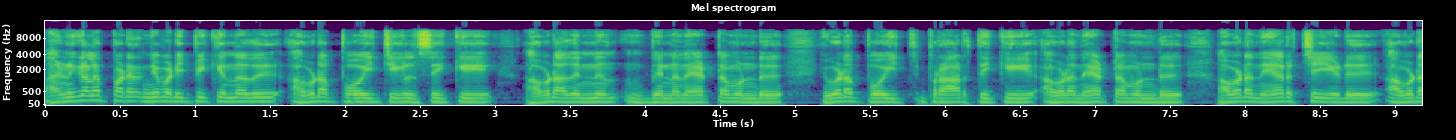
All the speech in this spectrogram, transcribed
അണികളെ പഠിഞ്ഞ് പഠിപ്പിക്കുന്നത് അവിടെ പോയി ചികിത്സിക്ക് അവിടെ അതിന് പിന്നെ നേട്ടമുണ്ട്. ഇവിടെ പോയി പ്രാർത്ഥിക്ക് അവിടെ നേട്ടമുണ്ട്. അവിടെ നേർച്ചയിട് അവിടെ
